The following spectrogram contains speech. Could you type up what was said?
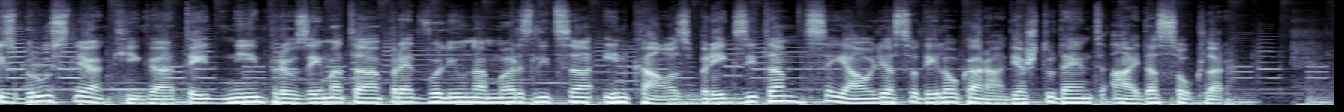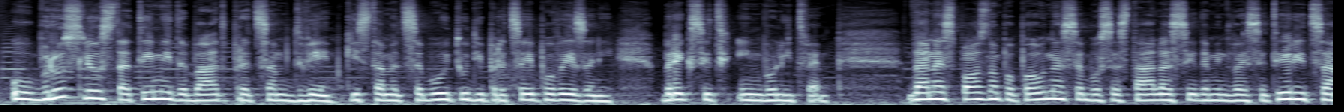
Iz Bruslja, ki ga te dni prevzemata predvoljivna mrzlica in kaos Brexita, se javlja sodelavka Radia Student Aida Sokler. V Bruslju sta temi debat predvsem dve, ki sta med seboj tudi precej povezani: Brexit in volitve. Danes pozno popovdne se bo sestala 27-terica,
